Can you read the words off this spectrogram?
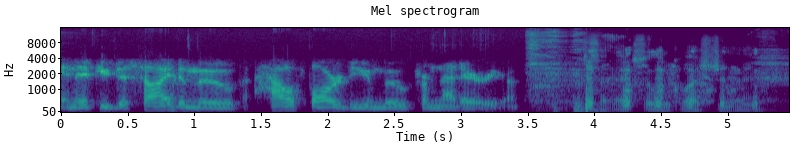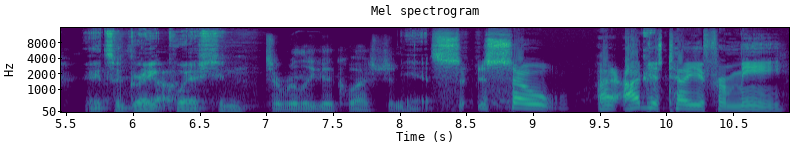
And if you decide to move, how far do you move from that area? That's an excellent question, man. It's a great question. It's a really good question. Yes. So, so I, I'll just tell you for me,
